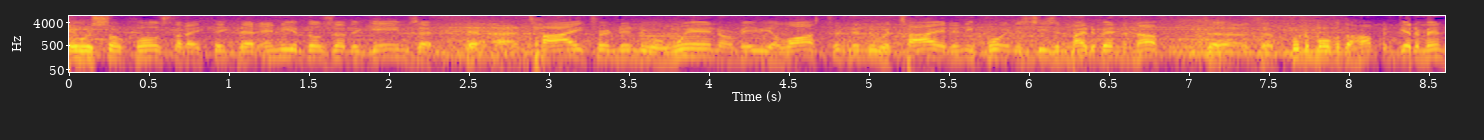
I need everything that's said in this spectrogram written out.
it was so close that I think that any of those other games, a, a tie turned into a win, or maybe a loss turned into a tie at any point in the season, might have been enough to, to put them over the hump and get them in.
